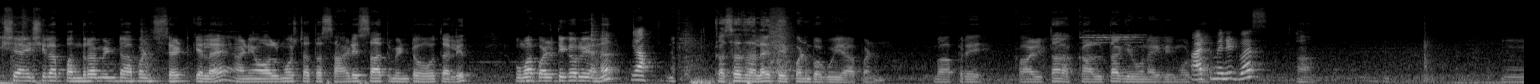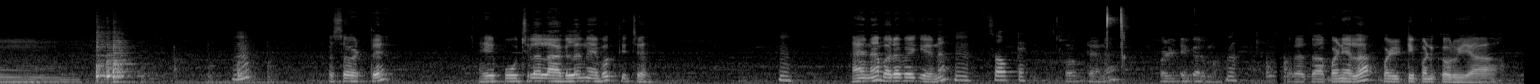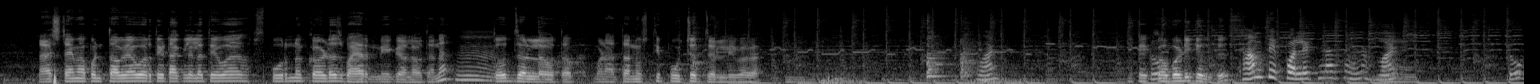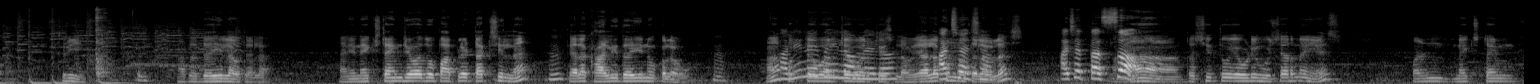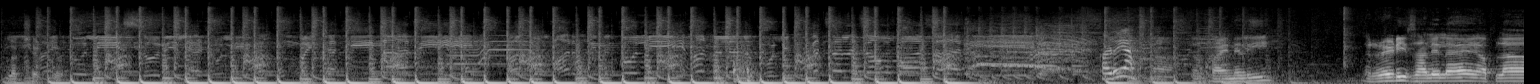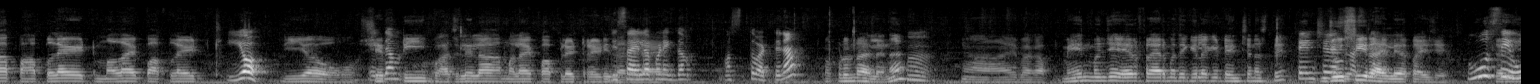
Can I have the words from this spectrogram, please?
एकशे ऐंशीला पंधरा मिनटं आपण सेट केलं आहे आणि ऑलमोस्ट आता साडेसात मिनटं होत आलीत. उमा पलटी करूया ना? या. कसं झालंय ते पण बघूया आपण. बापरे कालता कालता घेऊन आली मोठा. आठ मिनिट बस. हा. हम्म. कसं वाटतंय? हे पोचला लागलं नाही बघ तिच्या. आहे ना? बऱ्यापैकी आहे ना? सॉफ्ट आहे. सॉफ्ट आहे ना? पलटी कर मग. तर आता आपण याला पलटी पण करूया. लास्ट टाइम आपण तव्यावरती टाकलेला तेव्हा पूर्ण कडच बाहेर निघाला होता ना? तोच जळला होता. पण आता नुसती पूचच जळली बघा. वन हे काही कबड्डी केलते थांब ते पलटणार नाही ना. वन टू थ्री आता दही लाव त्याला. आणि नेक्स्ट टाइम जेव्हा जो पापलेट टाकशील ना त्याला खाली दही नको लावू. हा खाली फक्त नाही दही लावलेलं. वरतीच लाव. याला पण अच्छा, नव्हतं अच्छा. लावलास? अच्छा तसं? हा तशी तू एवढी हुशार नाहीयेस पण नेक्स्ट टाइम लक्षात ठेव. काढूया? हा तर फायनली रेडी झालेला आहे आपला पापलेट मलाई पापलेट. यो! यो शेपटी भाजलेला मलाई पापलेट रेडी दिसायला पण एकदम मस्त वाटते ना? पकडून राहिलंय ना? हम्म. हा हे बघा. मेन म्हणजे एअर फ्रायरमध्ये केलं की टेन्शन असते. ज्युसी राहिले पाहिजे.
